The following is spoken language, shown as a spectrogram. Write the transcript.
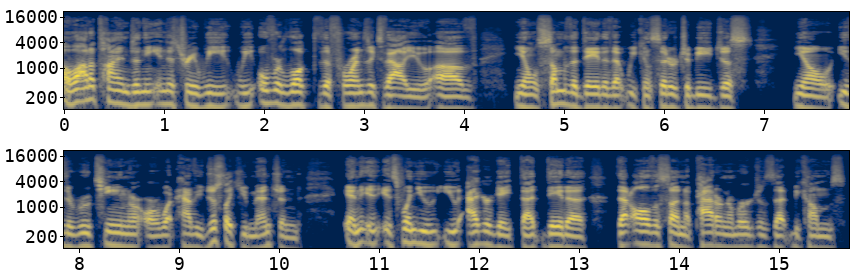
a lot of times in the industry, we we overlooked the forensics value of you know some of the data that we consider to be just you know either routine or, or what have you just like you mentioned and it, it's when you you aggregate that data that all of a sudden a pattern emerges that becomes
